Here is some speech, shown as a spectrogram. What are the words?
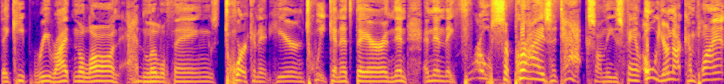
they keep rewriting the law and adding little things, twerking it here and tweaking it there, and then and then they throw surprise attacks on these families. Oh, you're not compliant?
